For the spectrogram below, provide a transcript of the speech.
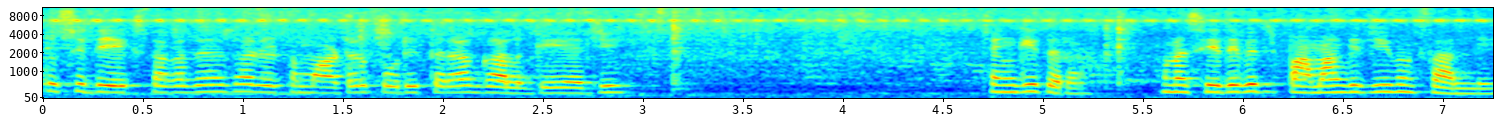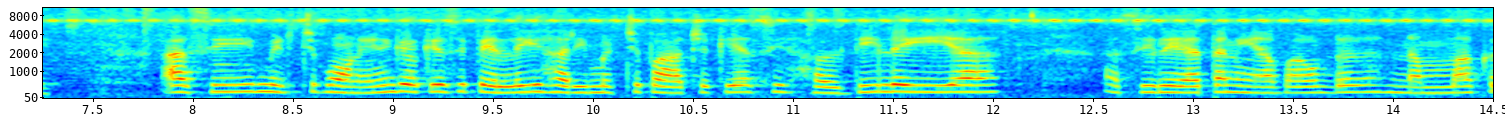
ਤੁਸੀਂ ਦੇਖ ਸਕਦੇ ਹੋ, ਸਾਡੇ ਟਮਾਟਰ ਪੂਰੀ ਤਰ੍ਹਾਂ ਗਲ ਗਏ ਆ ਜੀ। ਚੰਗੀ ਤਰ੍ਹਾਂ। ਹੁਣ ਅਸੀਂ ਇਹਦੇ ਵਿੱਚ ਪਾਵਾਂਗੇ ਜੀ ਮਸਾਲੇ। ਅਸੀਂ ਮਿਰਚ ਪਾਉਣੀ ਨਹੀਂ ਕਿਉਂਕਿ ਅਸੀਂ ਪਹਿਲਾਂ ਹੀ ਹਰੀ ਮਿਰਚ ਪਾ ਚੁੱਕੇ ਅਸੀਂ ਹਲਦੀ ਲਈ ਆ। ਅਸੀਂ ਲਿਆ ਧਨੀਆ ਪਾਊਡਰ, ਨਮਕ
